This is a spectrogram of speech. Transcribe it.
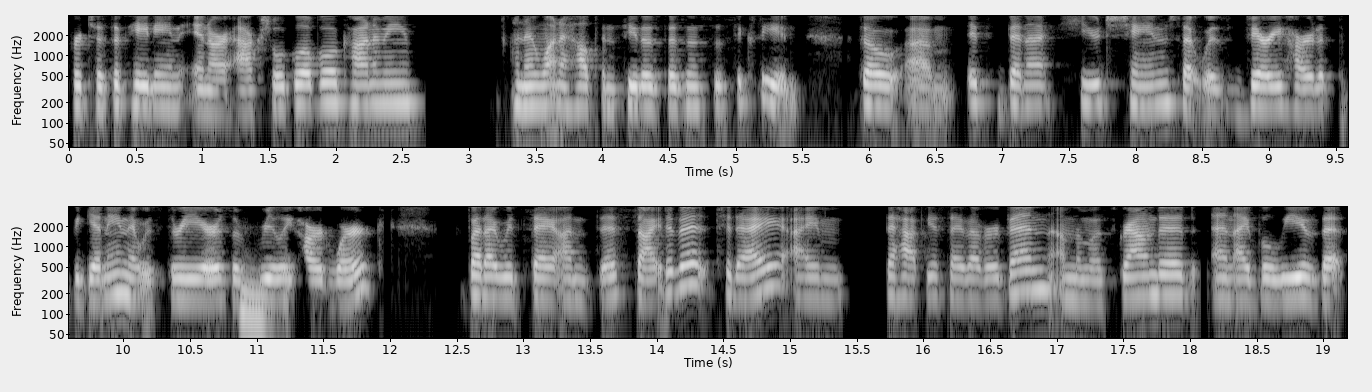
participating in our actual global economy and I want to help and see those businesses succeed. So um, it's been a huge change that was very hard at the beginning. It was three years of mm. really hard work. But I would say on this side of it today, I'm the happiest I've ever been. I'm the most grounded. And I believe that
